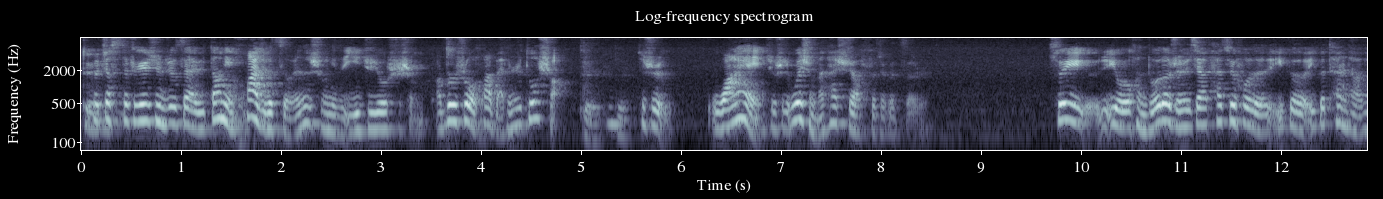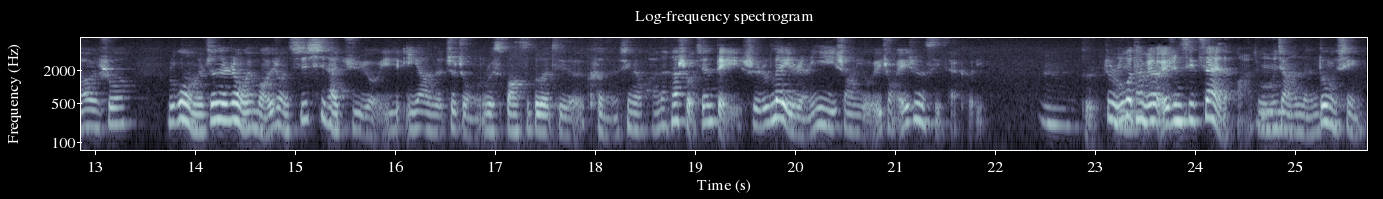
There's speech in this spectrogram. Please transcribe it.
对，justification 就在于当你划这个责任的时候，你的依据又是什么，而不是说我划百分之多少。对对。就是 why，就是为什么他需要负这个责任。所以有很多的哲学家，他最后的一个一个探讨，他会说，如果我们真的认为某一种机器它具有一一样的这种 responsibility 的可能性的话，那它首先得是类人意义上有一种 agency 才可以。嗯，对。就如果它没有 agency 在的话，就我们讲的能动性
